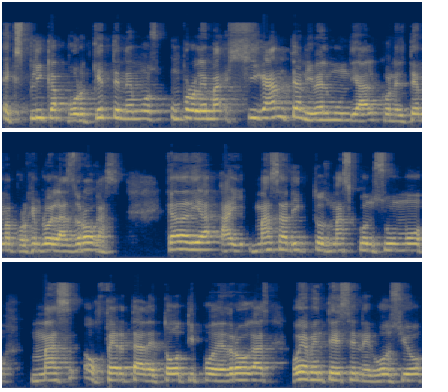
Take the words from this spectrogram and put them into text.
explica por qué tenemos un problema gigante a nivel mundial con el tema, por ejemplo, de las drogas. Cada día hay más adictos, más consumo, más oferta de todo tipo de drogas. Obviamente ese negocio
